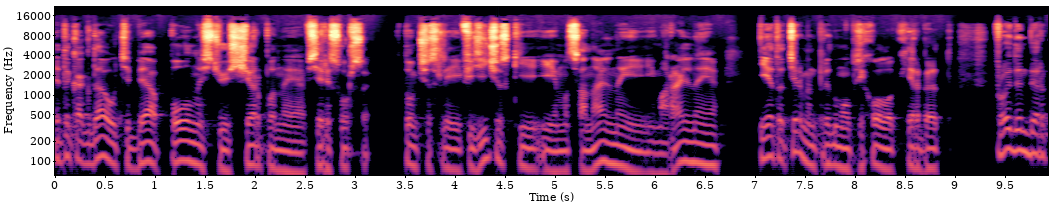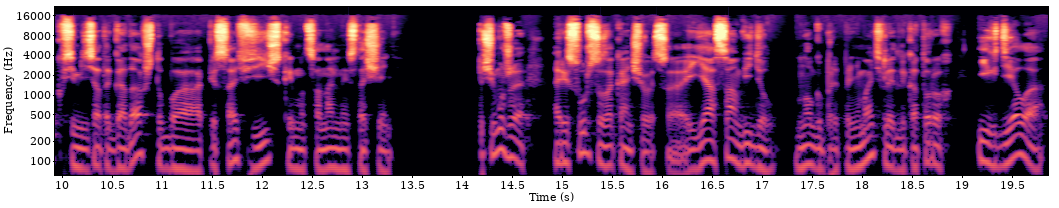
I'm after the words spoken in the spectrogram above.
Это когда у тебя полностью исчерпаны все ресурсы, в том числе и физические, и эмоциональные, и моральные. И этот термин придумал психолог Херберт Фройденберг в 70-х годах, чтобы описать физическое и эмоциональное истощение. Почему же ресурсы заканчиваются? Я сам видел много предпринимателей, для которых их дело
